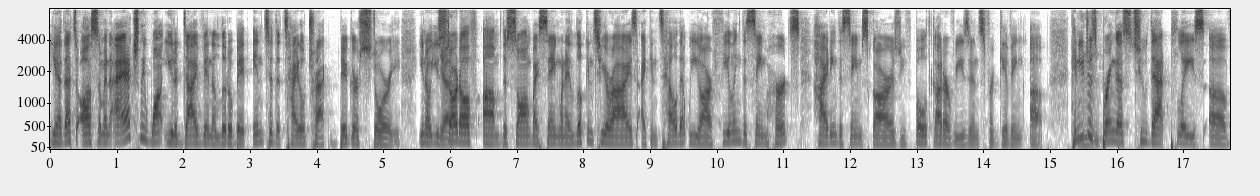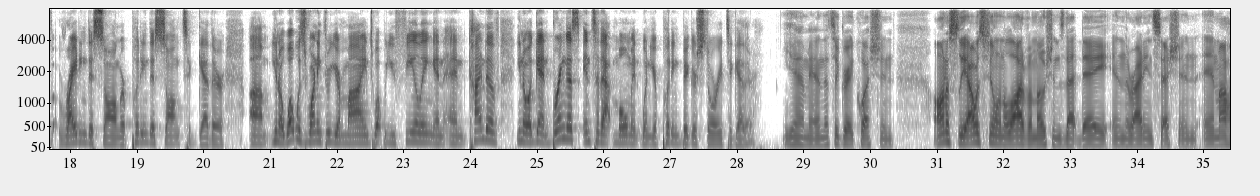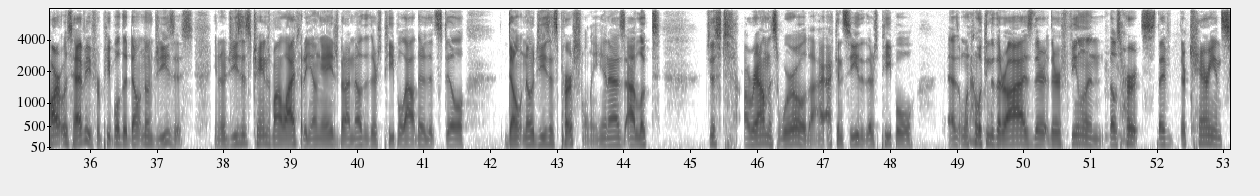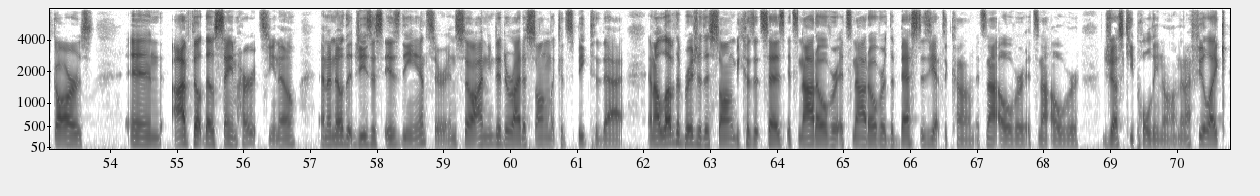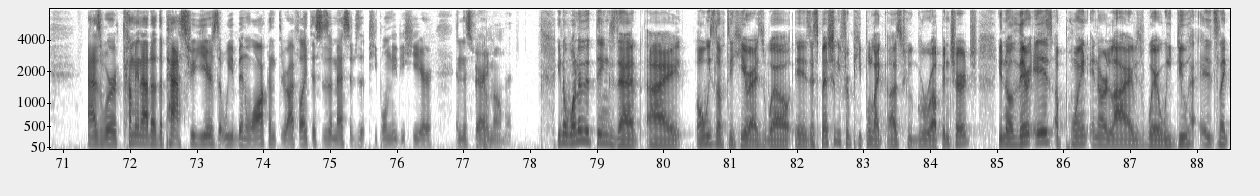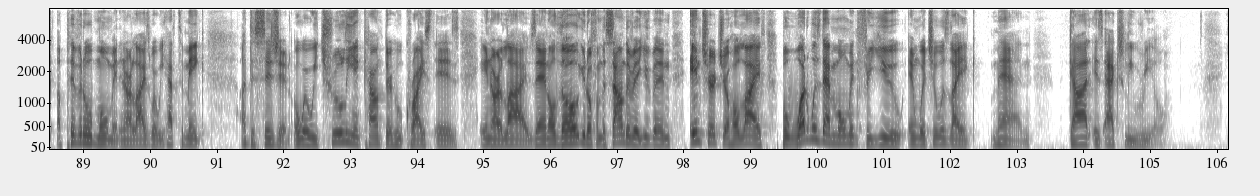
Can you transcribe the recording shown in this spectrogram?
Yeah, that's awesome. And I actually want you to dive in a little bit into the title track, Bigger Story. You know, you yeah. start off um, the song by saying, When I look into your eyes, I can tell that we are feeling the same hurts, hiding the same scars. We've both got our reasons for giving up. Can you mm. just bring us to that place of writing this song or putting this song together? Um, you know, what was running through your mind? What were you feeling? And, and kind of, you know, again, bring us into that moment when you're putting Bigger Story together. Yeah, man, that's a great question. Honestly, I was feeling a lot of emotions that day in the writing session, and my heart was heavy for people that don't know Jesus. You know, Jesus changed my life at a young age, but I know that there's people out there that still don't know Jesus personally. And as I looked just around this world, I, I can see that there's people as when I look into their eyes, they're they're feeling those hurts. They've they're carrying scars, and I've felt those same hurts. You know, and I know that Jesus is the answer. And so I needed to write a song that could speak to that. And I love the bridge of this song because it says, It's not over, it's not over, the best is yet to come. It's not over, it's not over. Just keep holding on. And I feel like as we're coming out of the past few years that we've been walking through, I feel like this is a message that people need to hear in this very yeah. moment. You know, one of the things that I always love to hear as well is especially for people like us who grew up in church you know there is a point in our lives where we do it's like a pivotal moment in our lives where we have to make a decision or where we truly encounter who Christ is in our lives. And although, you know, from the sound of it, you've been in church your whole life, but what was that moment for you in which it was like, man, God is actually real?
